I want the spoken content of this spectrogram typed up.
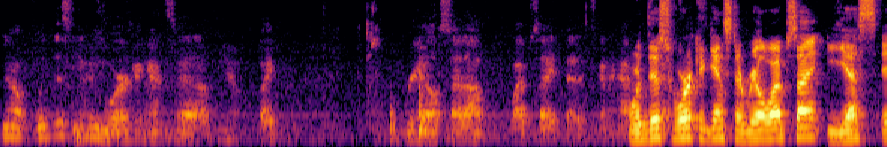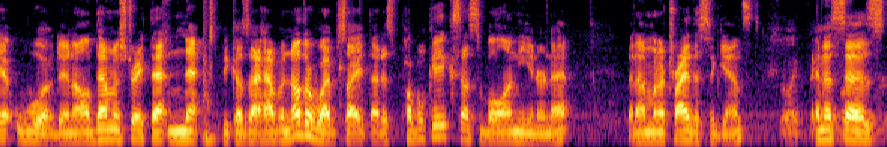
Now, would this even work against a like real setup website that it's going to have? Would this work against a real website? Yes, it would, and I'll demonstrate that next because I have another website that is publicly accessible on the internet that I'm going to try this against. So, like And it says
